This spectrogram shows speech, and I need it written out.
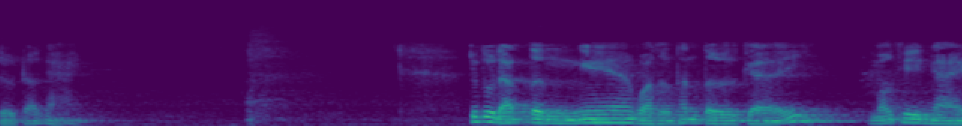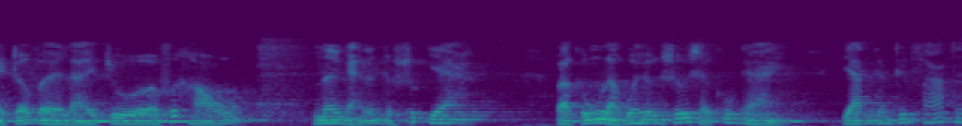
sự trở ngại. Chúng tôi đã từng nghe hòa thượng thanh từ kể mỗi khi ngài trở về lại chùa phước hậu nơi ngài đến được xuất gia và cũng là quê hương xứ sở của ngài giảng dân thuyết pháp đó,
